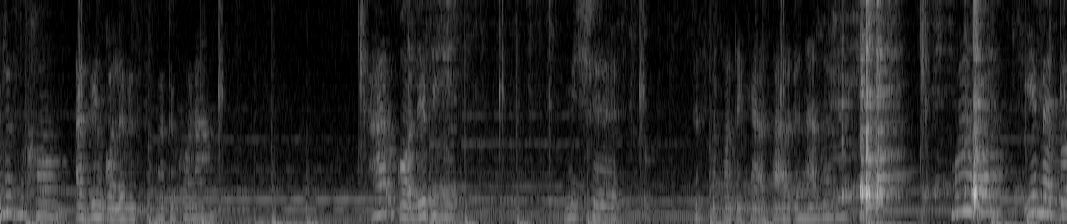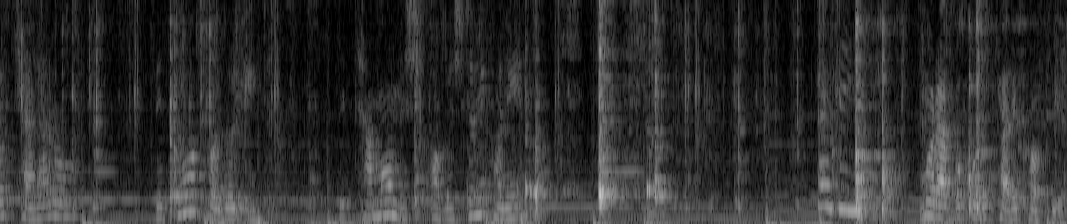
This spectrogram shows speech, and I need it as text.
امروز می‌خوام از این قالب استفاده کنم. هر قالبی میشه استفاده کرد فرقی نداره. ما اول یه مقدار کره رو به دور تا دور این به تمامش آغشته می‌کنیم. این مربع خوری کره کافیه.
